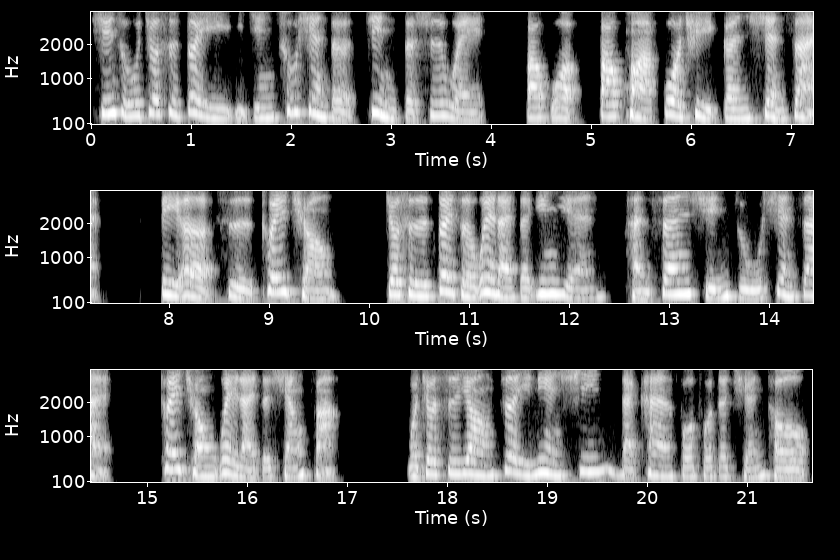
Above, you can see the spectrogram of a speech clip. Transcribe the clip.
寻足就是对于已经出现的境的思维，包括包括过去跟现在。第二是推穷，就是对着未来的因缘产生寻足现在推穷未来的想法。我就是用这一念心来看佛陀的拳头，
